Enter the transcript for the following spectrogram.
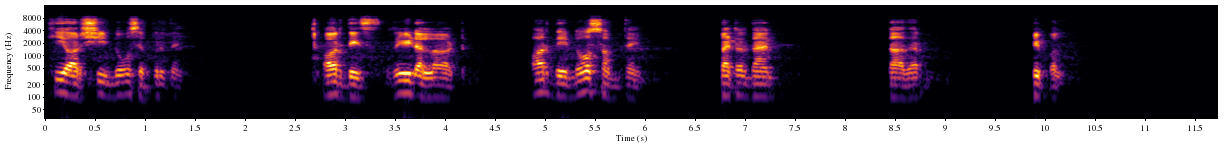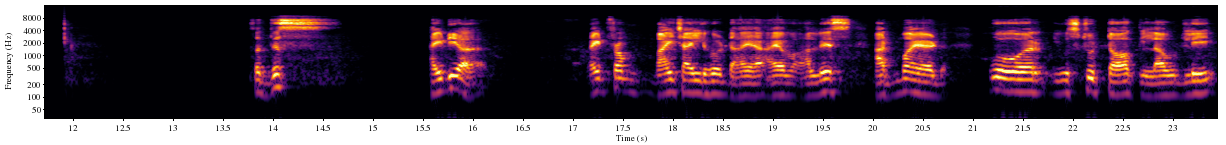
he or she knows everything, or they read a lot, or they know something better than the other people. So, this idea, right from my childhood, I, I have always admired whoever used to talk loudly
